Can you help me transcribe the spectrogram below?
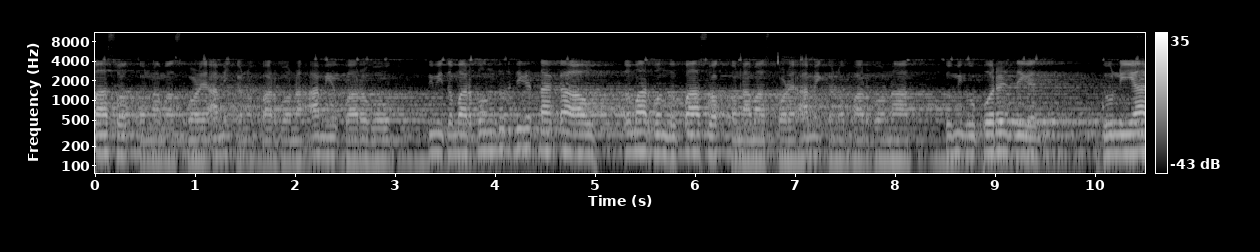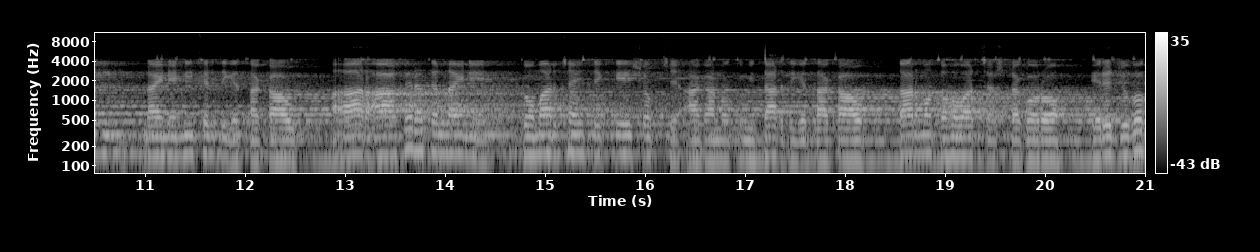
পাঁচ ওয়াক্ত নামাজ পড়ে, আমি কেন পারব না? আমিও পারব। তুমি তোমার বন্ধুর দিকে তাকাও, তোমার বন্ধু পাঁচ ওয়াক্ত নামাজ পড়ে, আমি কেন পারব না? তুমি উপরের দিকে দুনিয়ার লাইনে, নিচের দিকে তাকাও। আর আখেরাতের লাইনে তোমার চাইতে কে সবচেয়ে আগানো? তুমি তার দিকে তাকাও, তার মতো হওয়ার চেষ্টা করো। এর যুবক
